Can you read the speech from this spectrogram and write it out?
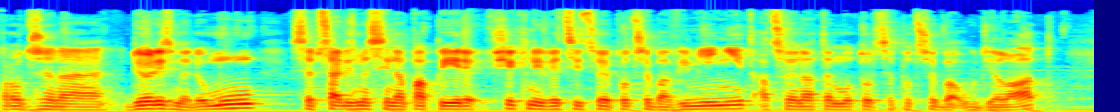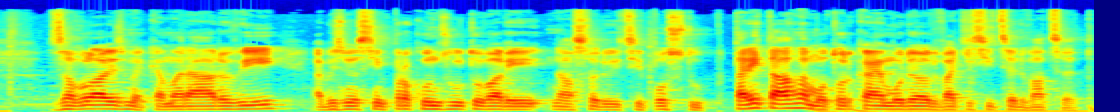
prodřené. Dojeli jsme domů, sepsali jsme si na papír všechny věci, co je potřeba vyměnit a co je na té motorce potřeba udělat. Zavolali jsme kamarádovi, aby jsme s ním prokonzultovali následující postup. Tady táhle motorka je model 2020.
